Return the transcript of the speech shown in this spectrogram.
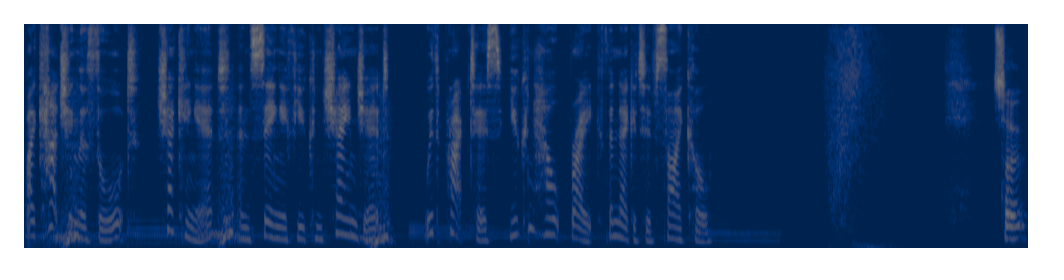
By catching the thought, checking it, and seeing if you can change it, with practice, you can help break the negative cycle. So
